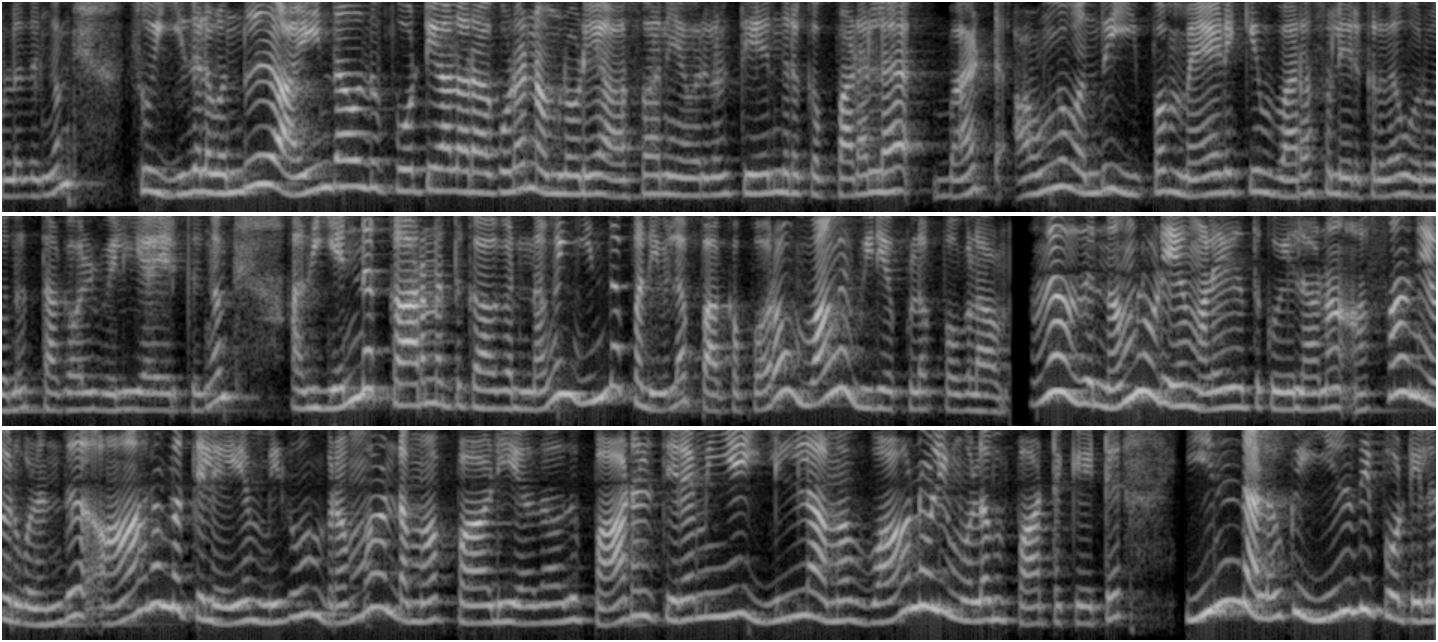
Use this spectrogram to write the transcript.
உள்ளதுங்க. ஸோ இதில் வந்து ஐந்தாவது போட்டியாளராக கூட நம்மளுடைய அசானி அவர்கள் தேர்ந்தெடுக்கப்படலை. பட் அவங்க வந்து இப்போ மேடைக்கு வர சொல்லியிருக்கிறதா ஒரு வந்து தகவல் வெளியாகிருக்குங்க அது என்ன காரணத்துக்காக இருந்தாங்க இந்த பதிவில் பார்க்க போகிறோம் வாங்க வீடியோக்குள்ளே போகலாம். அதாவது நம்மளுடைய மலையகத்து கோயிலான அசானி அவர்கள் வந்து ஆரம்பத்திலேயே மிகவும் பிரம்மாண்டமாக பாடி அதாவது பாடல் திறமையே இல்லாமல் வானொலி மூலம் பாட்டை கேட்டு இந்த அளவுக்கு இறுதி போட்டியில்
